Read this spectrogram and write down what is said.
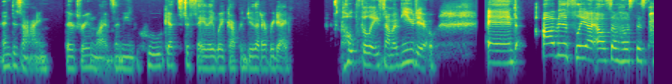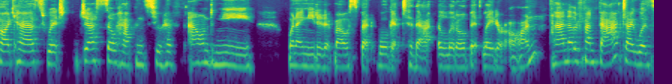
and design their dream lives. I mean, who gets to say they wake up and do that every day? Hopefully, some of you do. And obviously, I also host this podcast, which just so happens to have found me when I needed it most, but we'll get to that a little bit later on. Another fun fact I was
